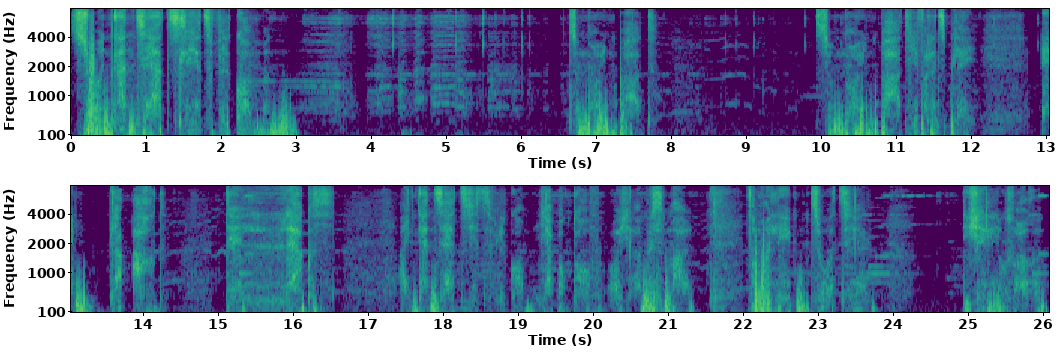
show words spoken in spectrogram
So ein ganz herzliches Willkommen zum neuen Part. Zum neuen Part hier von Let's Play MK8 Deluxe. Ein ganz herzliches Willkommen. Ich habe Bock drauf, euch ein bisschen mal von meinem Leben zu. Die Schädlingsfolge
